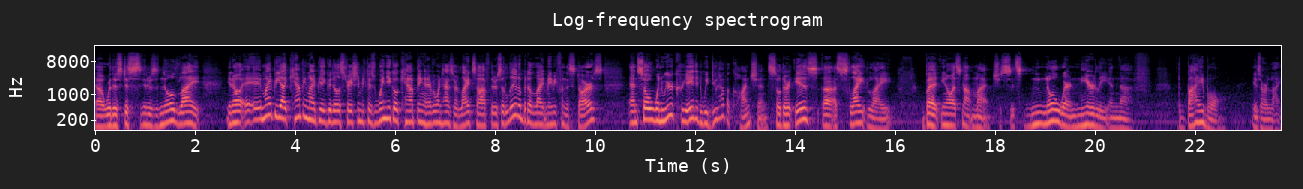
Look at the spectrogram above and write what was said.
uh, where there's just there's no light. You know, it, it, might be like camping might be a good illustration because when you go camping and everyone has their lights off, there's a little bit of light maybe from the stars. And so when we were created, we do have a conscience. So there is uh, a slight light, but you know, it's not much. It's, it's nowhere nearly enough. The Bible is our light.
